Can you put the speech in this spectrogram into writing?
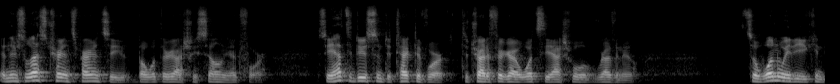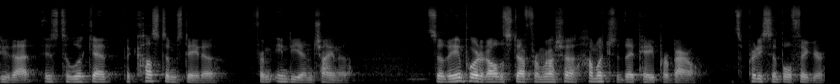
And there's less transparency about what they're actually selling it for. So you have to do some detective work to try to figure out what's the actual revenue. So one way that you can do that is to look at the customs data from India and China. So they imported all the stuff from Russia. How much did they pay per barrel? It's a pretty simple figure.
